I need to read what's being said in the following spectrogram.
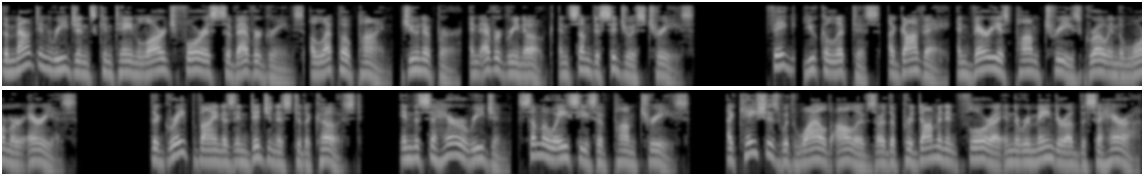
The mountain regions contain large forests of evergreens Aleppo pine, juniper, and evergreen oak and some deciduous trees. Fig, eucalyptus, agave, and various palm trees grow in the warmer areas. The grapevine is indigenous to the coast. In the Sahara region, some oases have palm trees. Acacias with wild olives are the predominant flora in the remainder of the Sahara.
